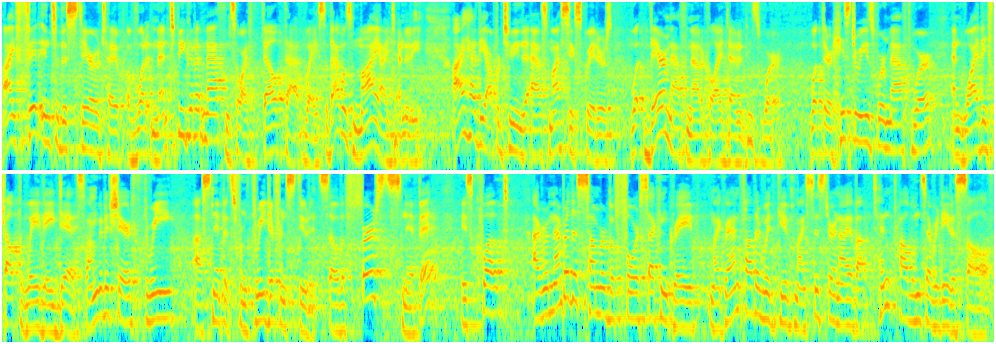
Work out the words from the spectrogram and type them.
I fit into this stereotype of what it meant to be good at math, and so I felt that way. So that was my identity. I had the opportunity to ask my sixth graders what their mathematical identities were what their histories were math were, and why they felt the way they did. So I'm going to share three uh, snippets from three different students. So the first snippet is, quote, I remember the summer before second grade, my grandfather would give my sister and I about 10 problems every day to solve.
